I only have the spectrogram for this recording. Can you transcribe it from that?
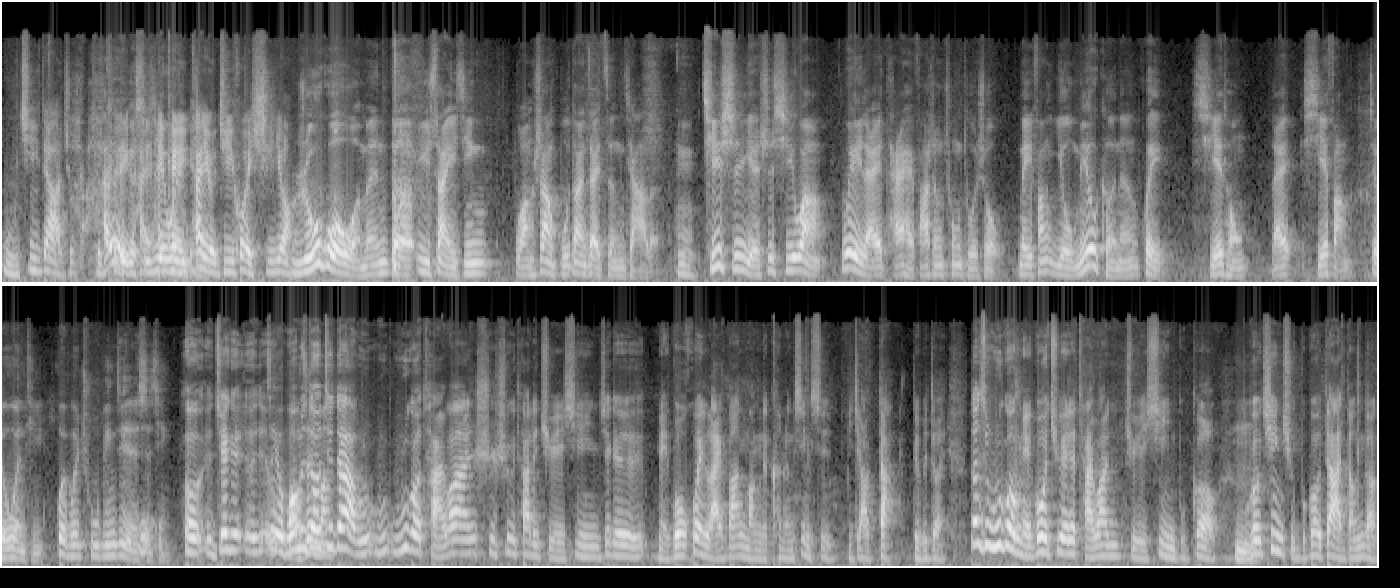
武器到就还有一个时间问题，还有机会使用。如果我们的预算已经往上不断在增加了，嗯，其实也是希望未来台海发生冲突的时候，美方有没有可能会协同？来协防这个问题，会不会出兵这件事情？哦，这个呃，我们都知道，如如果台湾失去他的决心，这个美国会来帮忙的可能性是比较大，对不对？但是如果美国觉得台湾决心不够、不够清楚、不够大等等，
